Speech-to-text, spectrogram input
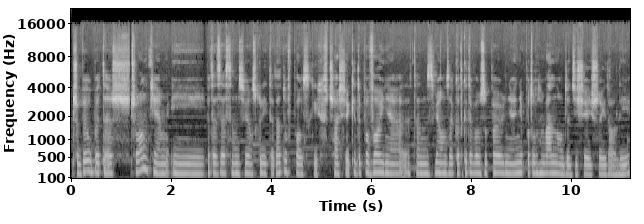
Czy byłby też członkiem i prezesem Związku Literatów Polskich w czasie, kiedy po wojnie ten związek odgrywał zupełnie nieporównywalną do dzisiejszej roli?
